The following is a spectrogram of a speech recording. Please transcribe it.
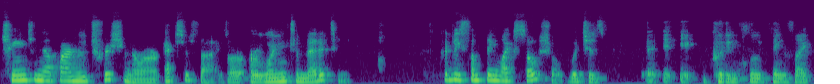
changing up our nutrition or our exercise or, or learning to meditate could be something like social, which is, it, it could include things like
